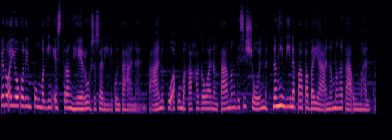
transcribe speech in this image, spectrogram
pero ayoko rin pong maging estranghero sa sarili kong tahanan. Paano po ako makakagawa ng tamang desisyon nang hindi napapabayaan ng mga taong mahal ko?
